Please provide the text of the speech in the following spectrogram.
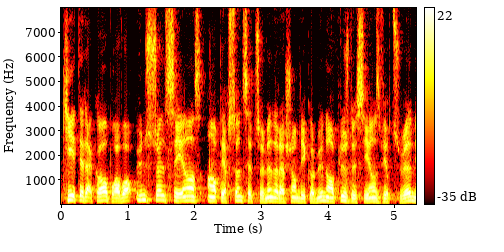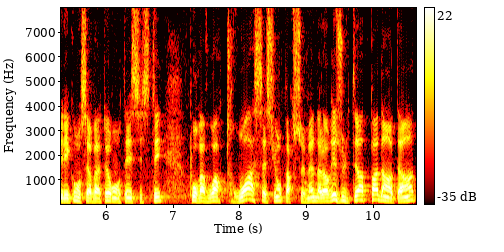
qui étaient d'accord pour avoir une seule séance en personne cette semaine à la Chambre des communes, en plus de séances virtuelles. Mais les conservateurs ont insisté pour avoir trois sessions par semaine. Alors, résultat, pas d'entente.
